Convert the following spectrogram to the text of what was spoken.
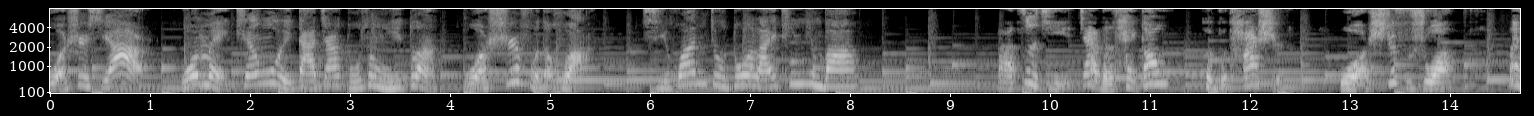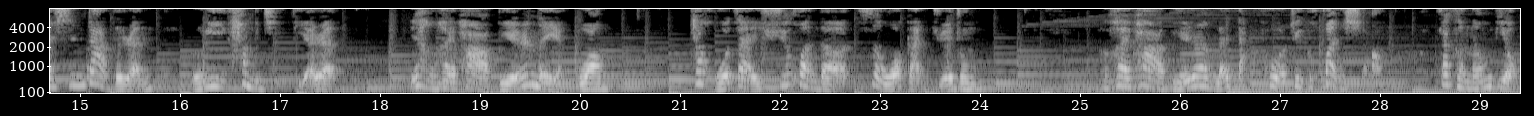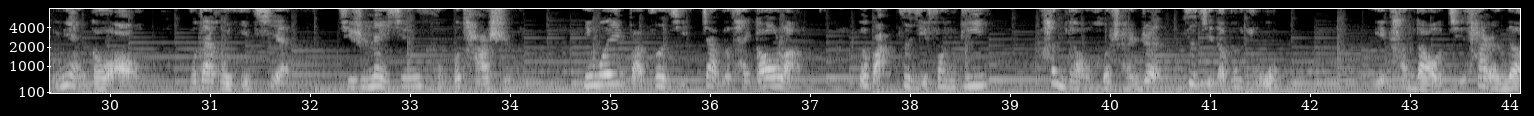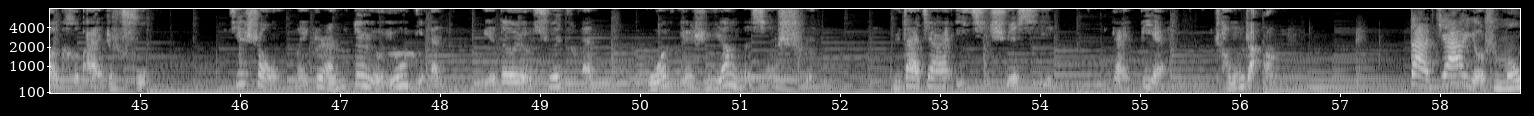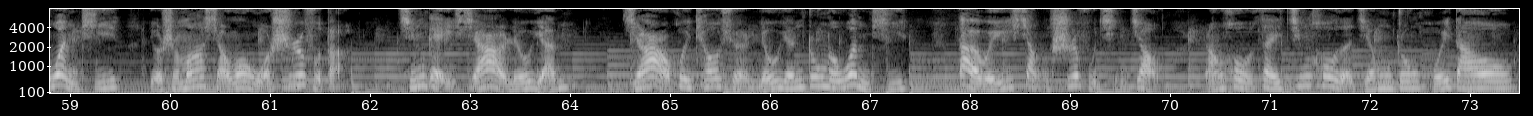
我是邪二，我每天为大家读诵一段我师傅的话，喜欢就多来听听吧。把自己架得太高会不踏实。我师傅说，慢心大的人容易看不起别人，也很害怕别人的眼光。他活在虚幻的自我感觉中，很害怕别人来打破这个幻想。他可能表面高傲，不在乎一切，其实内心很不踏实，因为把自己架得太高了，又把自己放低，看到和承认自己的不足，也看到其他人的可爱之处，接受每个人都有优点，也都有缺点，我也是一样的现实，与大家一起学习、改变、成长。大家有什么问题，有什么想问我师傅的，请给霞儿留言，霞儿会挑选留言中的问题，代为向师傅请教，然后在今后的节目中回答哦。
